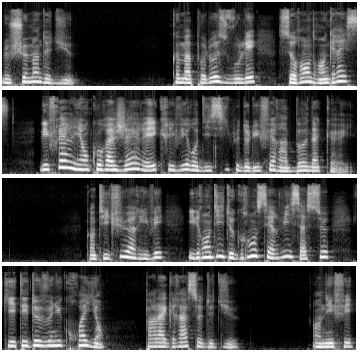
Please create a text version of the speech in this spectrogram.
le chemin de Dieu. Comme Apollos voulait se rendre en Grèce, les frères l'y encouragèrent et écrivirent aux disciples de lui faire un bon accueil. Quand il fut arrivé, il rendit de grands services à ceux qui étaient devenus croyants par la grâce de Dieu. En effet,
